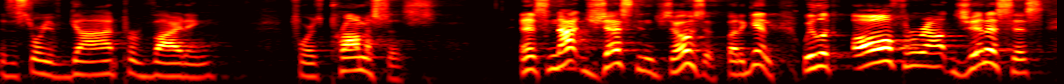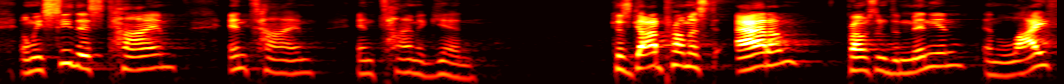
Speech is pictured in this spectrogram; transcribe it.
is the story of God providing for his promises. And it's not just in Joseph, but again, we look all throughout Genesis and we see this time and time and time again. Because God promised Adam, promised him dominion and life,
